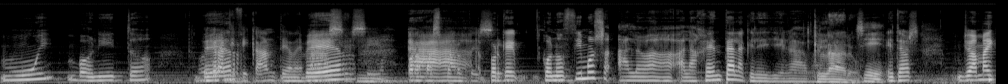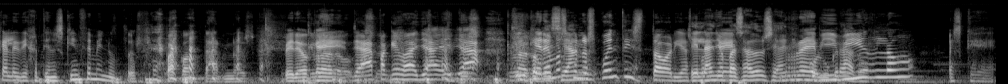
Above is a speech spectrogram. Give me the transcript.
muy bonito Muy ver, gratificante, además, ver, sí, sí, por ambas partes, sí. porque conocimos a la, a la gente a la que le llegaba. Claro. Sí. Entonces, yo a Maika le dije, tienes 15 minutos para contarnos, pero Claro, que ya o sea, para que vaya ella. Claro, y queremos que que nos cuente historias. el año pasado se han Revivirlo, es que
